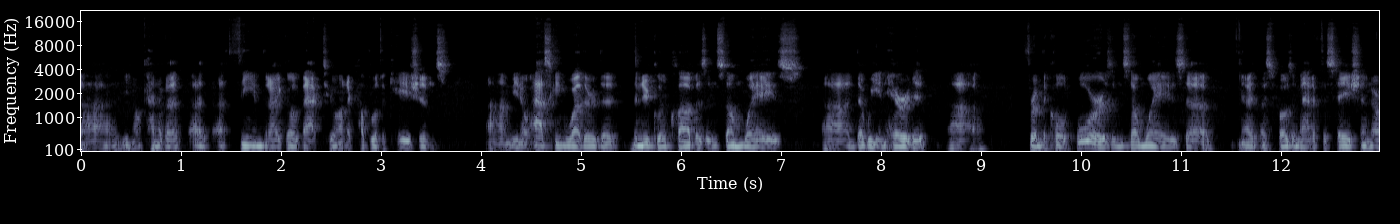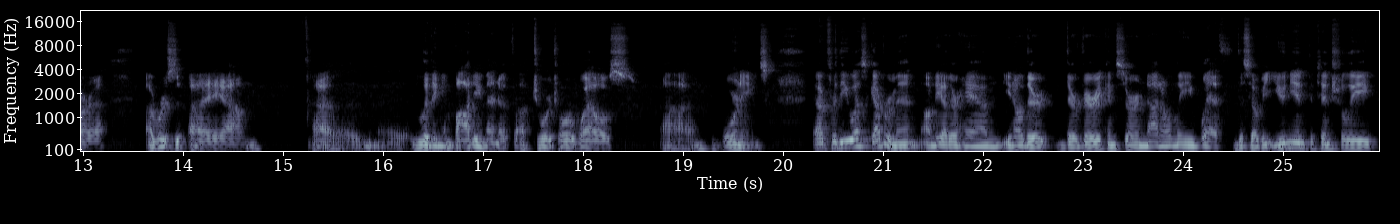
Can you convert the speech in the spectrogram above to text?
uh, you know, kind of a, a, theme that I go back to on a couple of occasions um, you know, asking whether the, the nuclear club is in some ways uh, that we inherited uh, from the Cold War is in some ways, uh, I, I, suppose, a manifestation or a, a, a um, uh, living embodiment of, of George Orwell's uh, warnings. Uh, for the U.S. government, on the other hand, you know they're they're very concerned not only with the Soviet Union potentially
